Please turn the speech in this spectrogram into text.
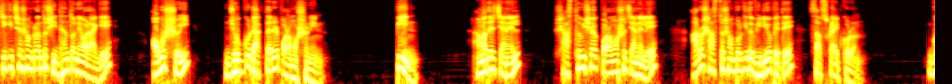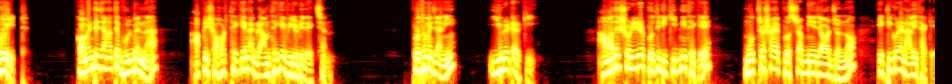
চিকিৎসা সংক্রান্ত সিদ্ধান্ত নেওয়ার আগে অবশ্যই যোগ্য ডাক্তারের পরামর্শ নিন। পিন, আমাদের চ্যানেল স্বাস্থ্য বিষয়ক পরামর্শ চ্যানেলে আরও স্বাস্থ্য সম্পর্কিত ভিডিও পেতে সাবস্ক্রাইব করুন। গোইট। কমেন্টে জানাতে ভুলবেন না, আপনি শহর থেকে না গ্রাম থেকে ভিডিওটি দেখছেন। প্রথমে জানি, ইউরেটার কি? আমাদের শরীরের প্রতিটি কিডনি থেকে মূত্রাশয়ে প্রস্রাব নিয়ে যাওয়ার জন্য একটি করে নালী থাকে,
